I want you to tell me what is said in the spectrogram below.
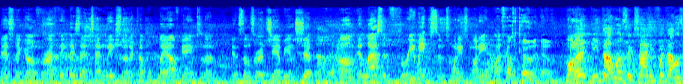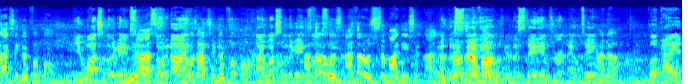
and it's gonna go for I think they said 10 weeks and then a couple playoff games and, a, and some sort of championship. Um, it lasted three weeks in 2020. Well, that's because of COVID, though. Hold on, But you- that was exciting. But that was actually good football. you watched some of the games. Yes. So, so did I. That was actually good football. I watched some of the games. I thought it was. I thought it was semi decent. It was the better than I thought it was going the to be. stadiums were empty. I know. Look, I had,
